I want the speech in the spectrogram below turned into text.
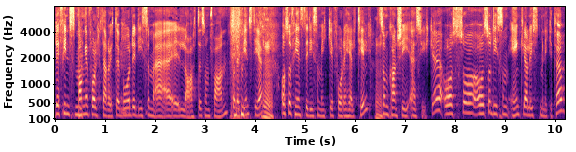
det fins mange folk der ute, både de som er late som faen, for det fins de, og så fins det de som ikke får det helt til, som kanskje er syke, og så de som egentlig har lyst, men ikke tør.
